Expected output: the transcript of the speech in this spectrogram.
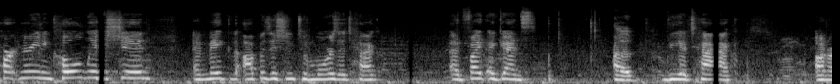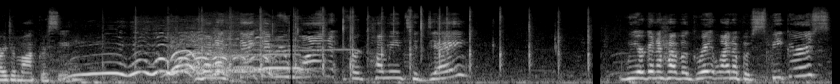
partnering in coalition, and make the opposition to Moore's attack and fight against uh, the attack on our democracy. I want to thank everyone for coming today. We are going to have a great lineup of speakers.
